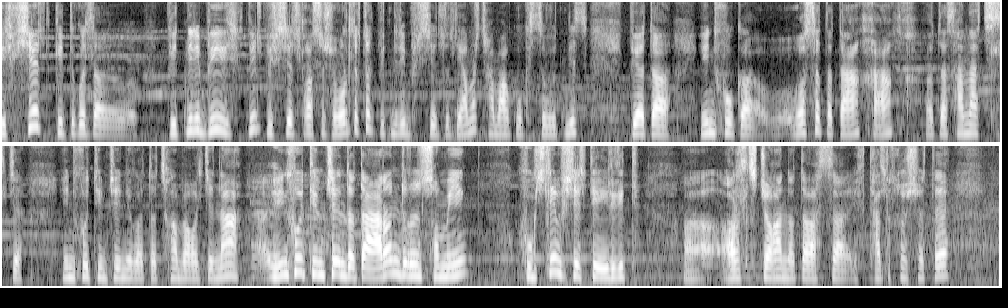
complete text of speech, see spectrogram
бэрхшээл гэдэг бол э, бидний бие эрхнэл бэрхшээл болохоос ш урлагтад бидний бэрхшээл бол ямар ч хамаагүй гэсэн үднээс би одоо энэ хүүг уусад одоо анх анх одоо санаачилж энэ хүү тэмцээнийг одоо зохион байгуулж байна. Энэ хүү тэмцээнд одоо 14 сумын хөгжлийн бэрхшээлтэй иргэд оролцож байгаа нь одоо бас их талархалтай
